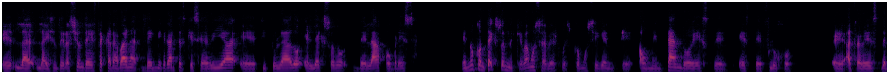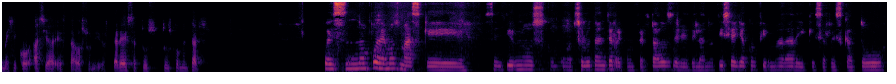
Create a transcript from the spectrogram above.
eh, la, la, desintegración de esta caravana de migrantes que se había eh, titulado El éxodo de la pobreza. En un contexto en el que vamos a ver pues, cómo siguen eh, aumentando este, este flujo a través de México hacia Estados Unidos. Teresa, tus, tus comentarios. Pues no podemos más que sentirnos como absolutamente reconfortados de, la noticia ya confirmada de que se rescató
